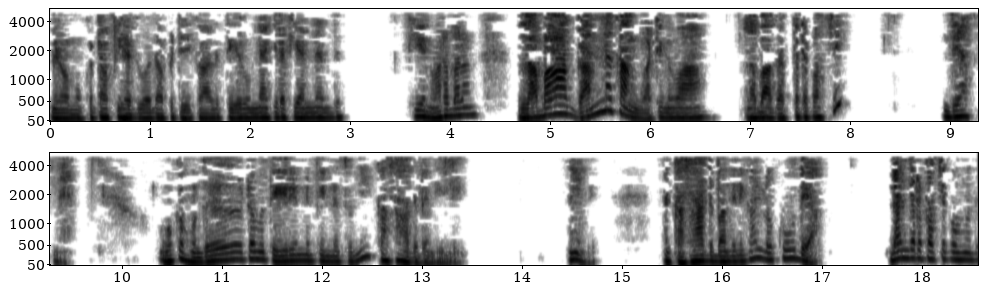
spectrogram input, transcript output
මේවා මොකට අපි හැදුවද අපිට ඒ කාලේ තේරුන්නේ නැහැ කියලා කියන්නේ නැද්ද? කියනවා අර බලන්න. ලබා ගන්නකම් වටිනවා. ලබා ගත්තට පස්සේ දෙයක් නැහැ. ඕක හොඳටම තේරෙන්නේ පින්නතුනි කසාද බැඳිල්ලේ. නේද? දැන් කසාද බඳින එක ලොකු දෙයක්. බැඳලා පස්සේ කොහොමද?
